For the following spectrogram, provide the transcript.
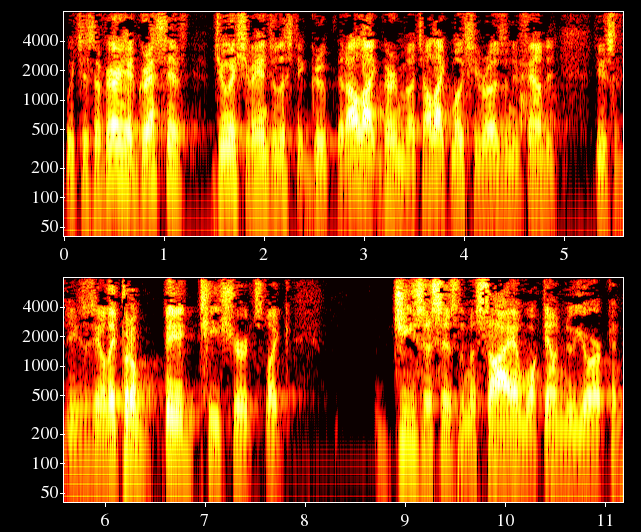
which is a very aggressive Jewish evangelistic group that I like very much. I like Moshe Rosen, who founded Jews for Jesus. You know, they put on big T-shirts like Jesus is the Messiah and walk down New York and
